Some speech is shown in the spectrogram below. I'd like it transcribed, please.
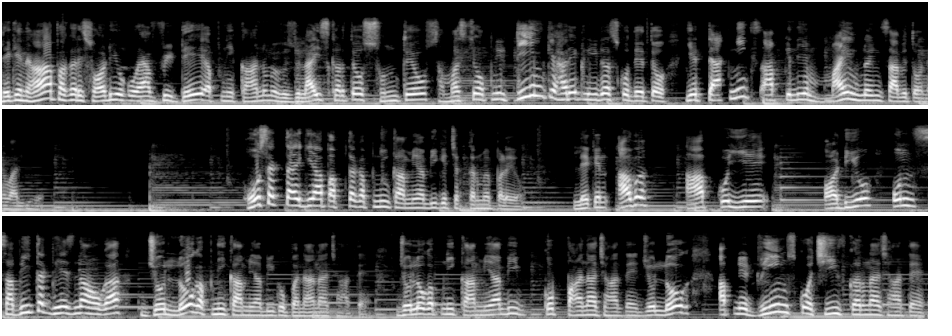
लेकिन आप अगर इस ऑडियो को एवरी डे अपने कानों में विजुलाइज करते हो, सुनते हो, समझते हो, अपनी टीम के हर एक लीडर्स को देते हो, ये टेक्निक्स आपके लिए माइंड ब्लोइंग साबित होने वाली है। हो सकता है कि आप अब तक अपनी कामयाबी के चक्कर में पड़े हो, लेकिन अब आपको ये ऑडियो उन सभी तक भेजना होगा जो लोग अपनी कामयाबी को बनाना चाहते हैं, जो लोग अपनी कामयाबी को पाना चाहते हैं, जो लोग अपने ड्रीम्स को अचीव करना चाहते हैं।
